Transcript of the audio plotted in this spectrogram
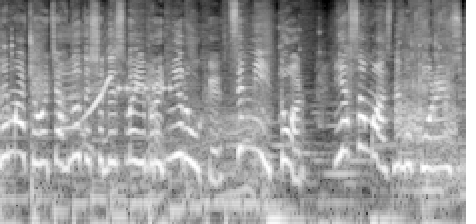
Нема чого тягнути сюди свої брудні руки. Це мій торт. Я сама з ним упораюсь.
